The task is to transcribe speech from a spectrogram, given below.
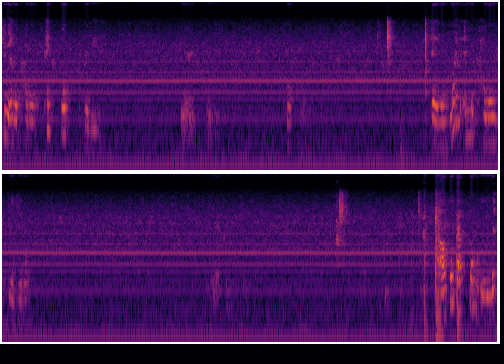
Two in the color Pixel Pretty, very pretty. And one in the color Digital. I also got some lip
